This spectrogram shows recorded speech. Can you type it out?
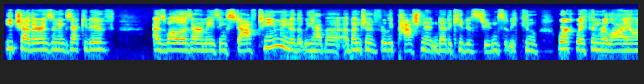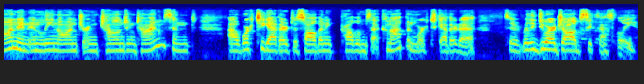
each other as an executive as well as our amazing staff team. We know that we have a, a bunch of really passionate and dedicated students that we can work with and rely on and, and lean on during challenging times and uh, work together to solve any problems that come up and work together to to really do our job successfully.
